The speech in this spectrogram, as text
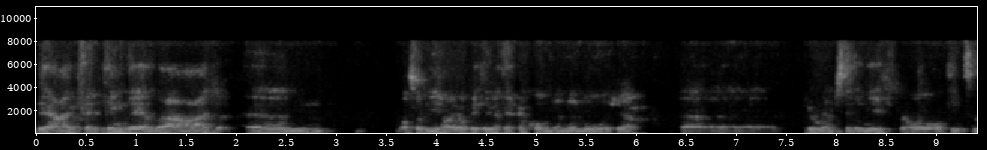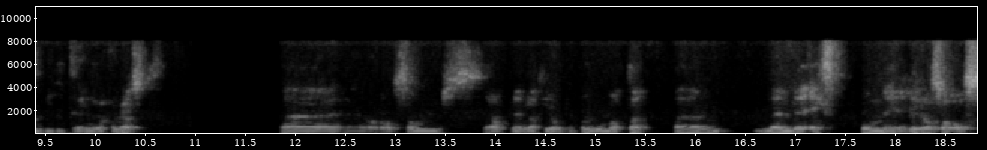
det er jo flere ting. Det ene er um, Altså, vi har jo blitt invitert til å komme med våre eh, problemstillinger og, og, ting som vi trenger å få løst. Eh, og som jeg opplever at vi jobber på en god måte. Eh, men det eksponerer også oss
